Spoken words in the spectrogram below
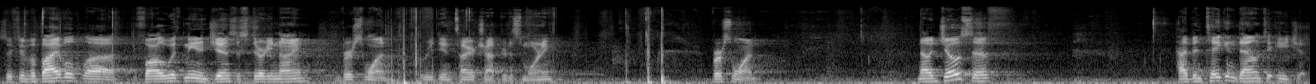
So if you have a Bible, uh, follow with me in Genesis 39, verse 1. We'll read the entire chapter this morning. Verse 1. Now Joseph had been taken down to Egypt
